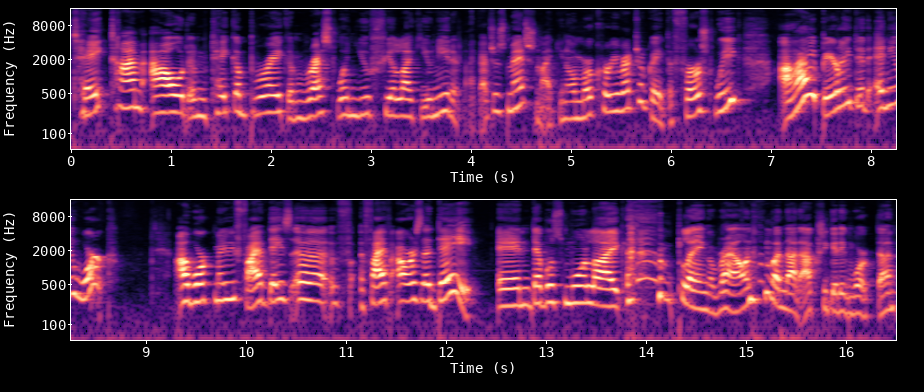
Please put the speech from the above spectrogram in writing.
take time out and take a break and rest when you feel like you need it. Like I just mentioned, like, you know, Mercury retrograde, the first week, I barely did any work. I worked maybe five days, uh, f- five hours a day. And that was more like playing around, but not actually getting work done.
